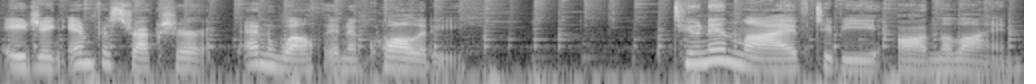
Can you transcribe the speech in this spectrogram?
aging infrastructure, and wealth inequality. Tune in live to be on the line.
